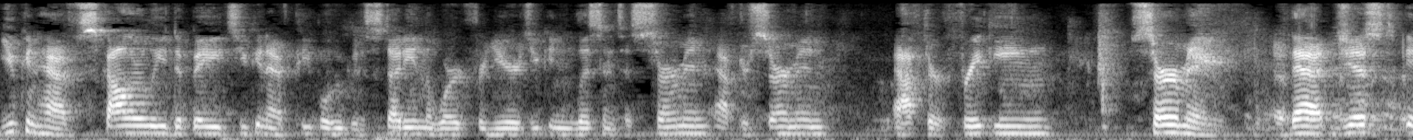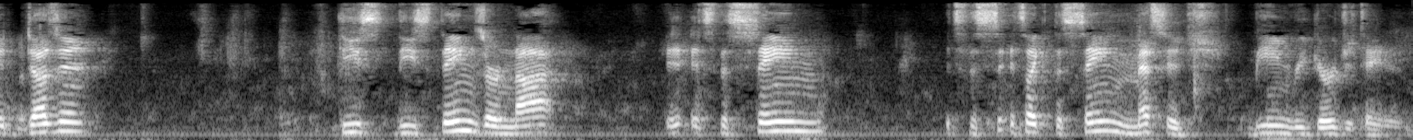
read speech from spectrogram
you can have scholarly debates, you can have people who've been studying the word for years, you can listen to sermon after sermon after freaking sermon. That just it doesn't these these things are not it, it's the same it's the it's like the same message being regurgitated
